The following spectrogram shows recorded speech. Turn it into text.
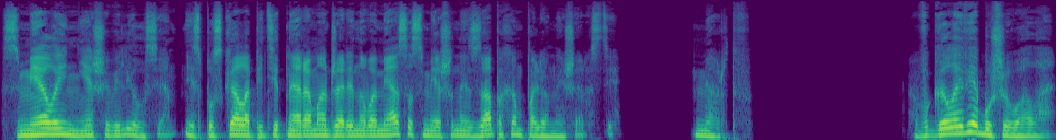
Смелый не шевелился, испускал аппетитный аромат жареного мяса, смешанный с запахом паленой шерсти. Мертв. В голове бушевала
